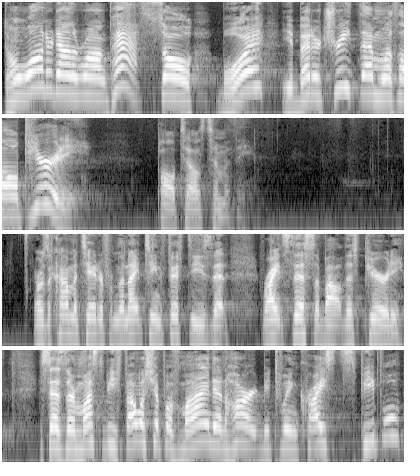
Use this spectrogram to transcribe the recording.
Don't wander down the wrong path. So, boy, you better treat them with all purity, Paul tells Timothy. There was a commentator from the 1950s that writes this about this purity. He says, There must be fellowship of mind and heart between Christ's people,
